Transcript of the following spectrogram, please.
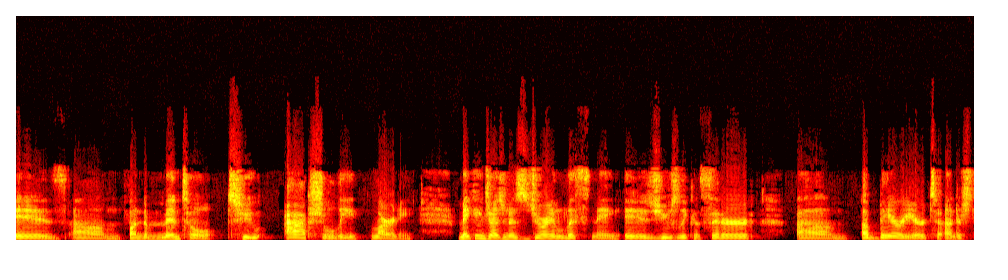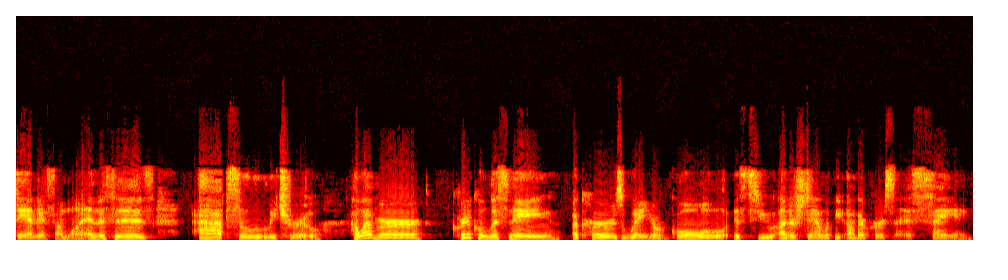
is um, fundamental to actually learning. Making judgments during listening is usually considered um, a barrier to understanding someone. And this is absolutely true. However, critical listening occurs when your goal is to understand what the other person is saying,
